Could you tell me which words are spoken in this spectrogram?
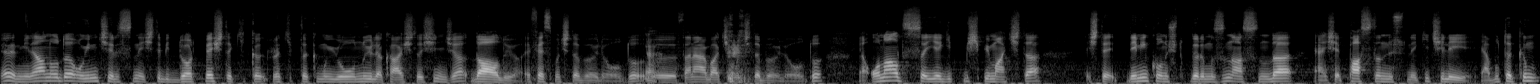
Evet Milano'da oyun içerisinde işte bir 4-5 dakika rakip takımın yoğunluğuyla karşılaşınca dağılıyor. Efes maçı da böyle oldu. Evet. Ee, Fenerbahçe maçı da böyle oldu. Yani 16 sayıya gitmiş bir maçta işte demin konuştuklarımızın aslında yani şey pastanın üstündeki çileği. Yani bu takım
